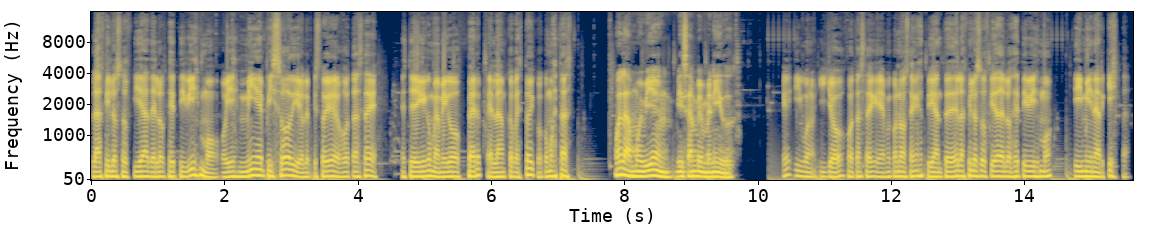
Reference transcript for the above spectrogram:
la filosofía del objetivismo. Hoy es mi episodio, el episodio de JC. Estoy aquí con mi amigo Ferb, el AMCAP estoico. ¿Cómo estás? Hola, muy bien y sean bienvenidos. Y bueno, y yo, JC, que ya me conocen, estudiante de la filosofía del objetivismo y minarquista.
